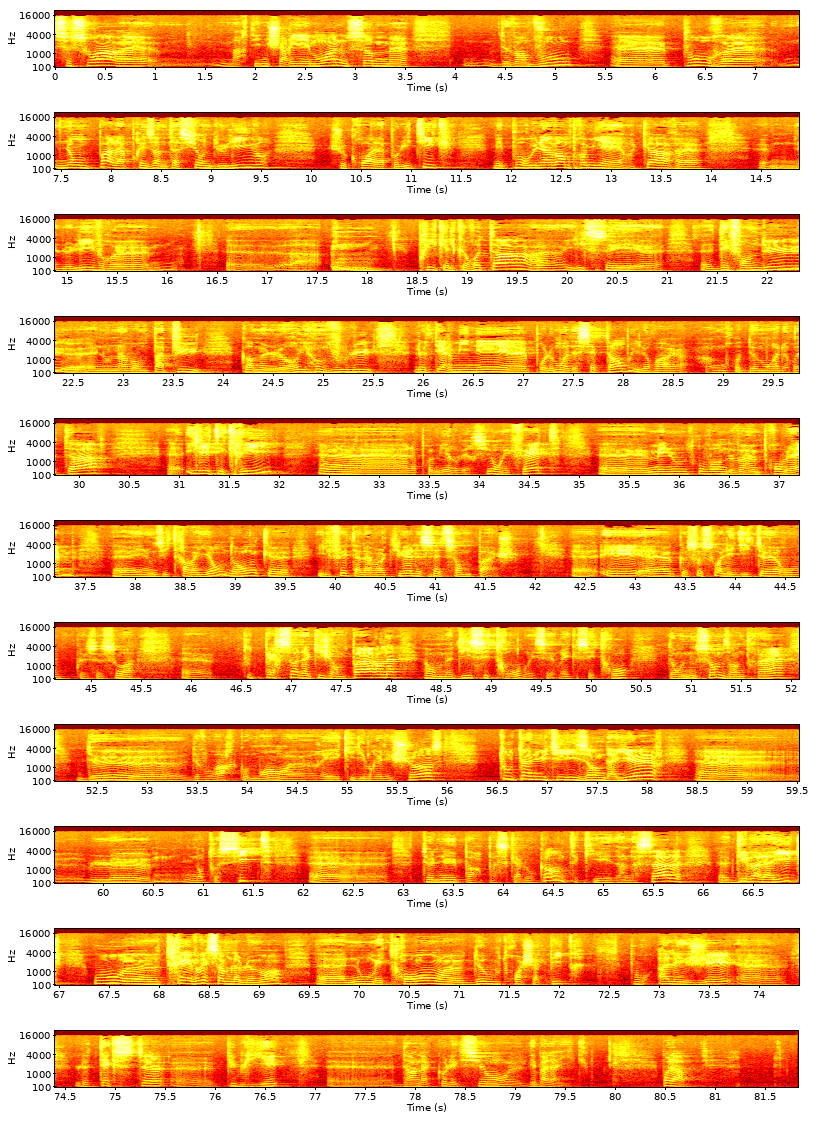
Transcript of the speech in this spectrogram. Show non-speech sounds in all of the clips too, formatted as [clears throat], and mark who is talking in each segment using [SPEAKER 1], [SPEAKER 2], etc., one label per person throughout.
[SPEAKER 1] Ce soir, Martine Charrier et moi, nous sommes devant vous pour non pas la présentation du livre, je crois à la politique, mais pour une avant-première, car le livre a [clears throat] pris quelques retards, hein. il s'est euh, défendu, euh, nous n'avons pas pu, comme nous l'aurions [laughs] voulu, le terminer euh, pour le mois de septembre, il aura en gros deux mois de retard. Il est écrit, la première version est faite, mais nous nous trouvons devant un problème et nous y travaillons. Donc, il fait à l'heure actuelle 700 pages. et que ce soit l'éditeur ou que ce soit toute personne à qui j'en parle, on me dit c'est trop, et c'est vrai que c'est trop. Donc nous sommes en train de, euh, de voir comment euh, rééquilibrer les choses, tout en utilisant d'ailleurs euh, notre site tenu par Pascal Ocante, qui est dans la salle, Balaïques, où très vraisemblablement nous mettrons deux ou trois chapitres pour alléger euh, le texte euh, publié euh, dans la collection des Balaïques. Voilà.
